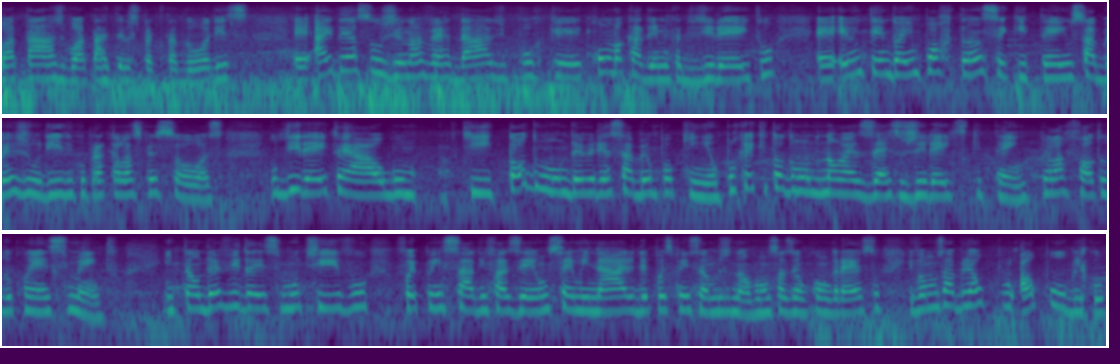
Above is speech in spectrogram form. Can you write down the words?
Boa tarde, boa tarde, telespectadores. É, a ideia surgiu, na verdade, porque, como acadêmica de direito, é, eu entendo a importância que tem o saber jurídico para aquelas pessoas. O direito é algo que todo mundo deveria saber um pouquinho. Por que, que todo mundo não exerce os direitos que tem? Pela falta do conhecimento. Então, devido a esse motivo, foi pensado em fazer um seminário, depois pensamos, não, vamos fazer um congresso e vamos abrir ao, ao público,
